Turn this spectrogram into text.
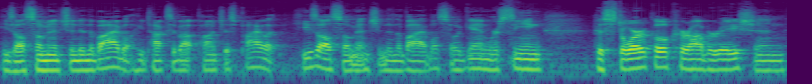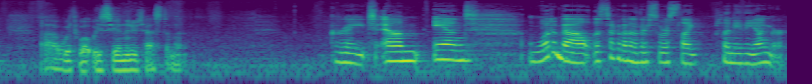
He's also mentioned in the Bible. He talks about Pontius Pilate. He's also mentioned in the Bible. So again, we're seeing historical corroboration uh, with what we see in the New Testament. Great. Um, and what about, let's talk about another source like Pliny the Younger.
